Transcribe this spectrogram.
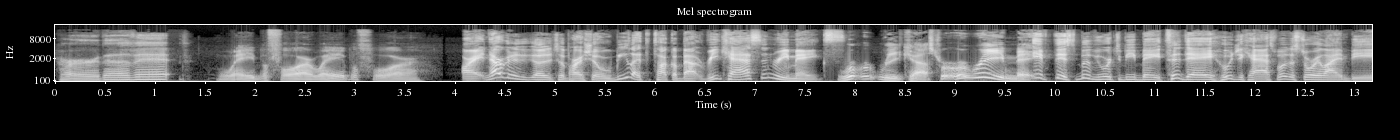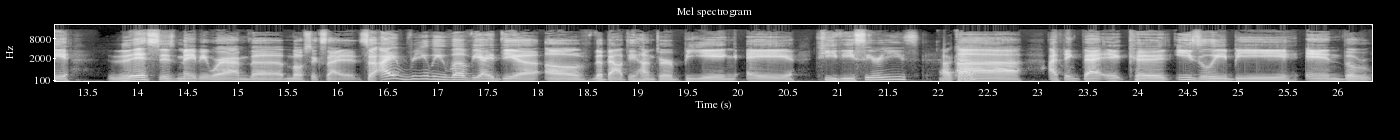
Heard of it? Way before, way before. All right, now we're going to go to the part of the show where we like to talk about recasts and remakes. Recast, remake. If this movie were to be made today, who would you cast? What would the storyline be? This is maybe where I'm the most excited. So I really love the idea of the Bounty Hunter being a TV series. okay. Uh, I think that it could easily be in the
